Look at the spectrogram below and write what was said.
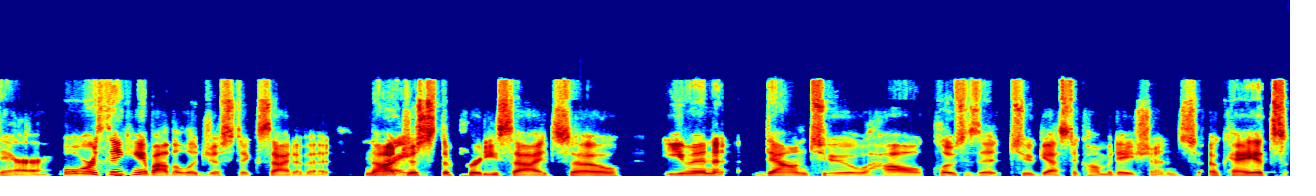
there. Well we're thinking about the logistics side of it not right. just the pretty side. So even down to how close is it to guest accommodations? Okay it's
